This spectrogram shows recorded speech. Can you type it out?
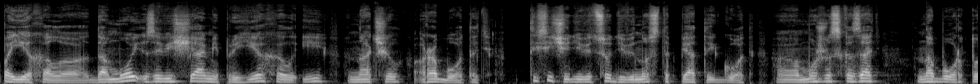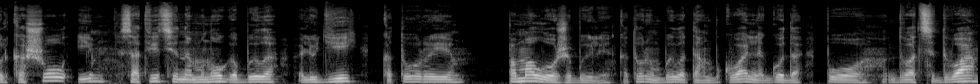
поехал э, домой за вещами, приехал и начал работать. 1995 год. Можно сказать, набор только шел, и, соответственно, много было людей, которые помоложе были, которым было там буквально года по 22,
